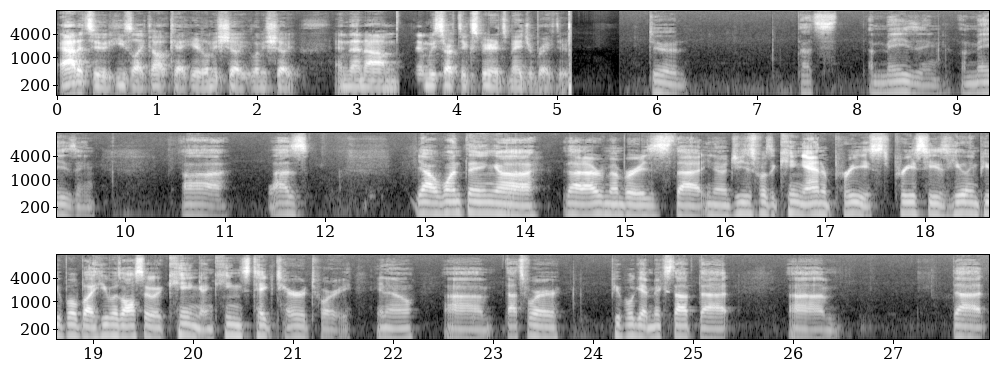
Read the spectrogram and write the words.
attitude, he's like, okay, here, let me show you, let me show you. And then, um, then we start to experience major breakthroughs. Dude, that's amazing, amazing. Uh, as yeah, one thing uh, that I remember is that you know Jesus was a king and a priest. Priest, he's healing people, but he was also a king, and kings take territory. You know, um, that's where people get mixed up. That um, that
